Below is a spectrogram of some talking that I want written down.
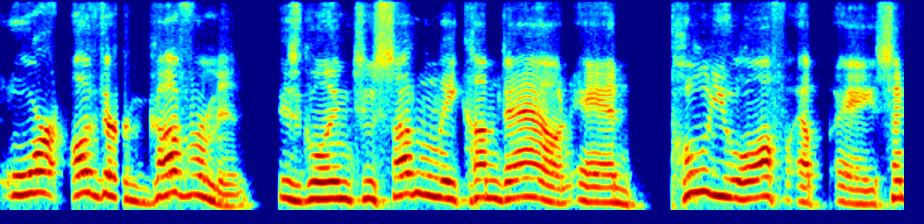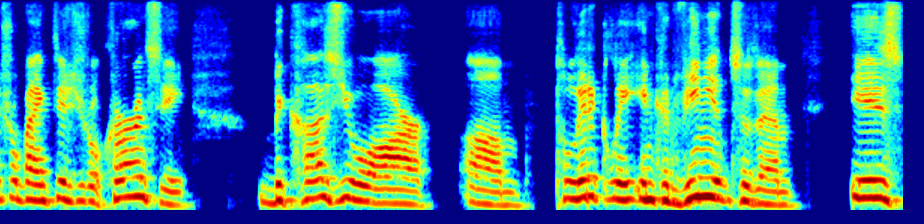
or other government is going to suddenly come down and pull you off a, a central bank digital currency because you are um, politically inconvenient to them is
